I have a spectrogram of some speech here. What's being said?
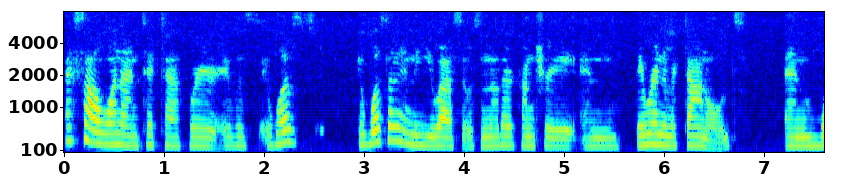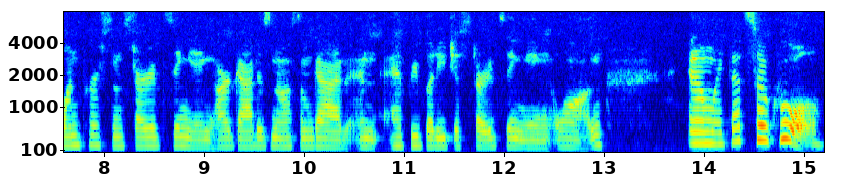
I saw one on TikTok where it was it was it wasn't in the US, it was another country and they were in a McDonald's and one person started singing Our God is an awesome God and everybody just started singing along. And I'm like, that's so cool.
